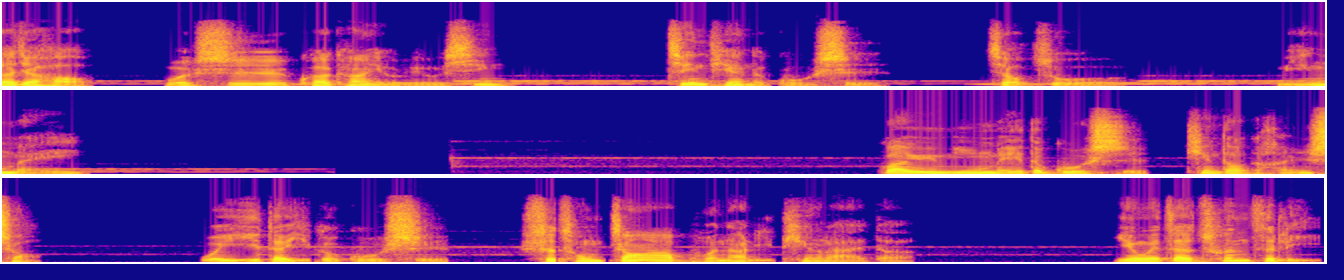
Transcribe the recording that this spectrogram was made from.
大家好，我是快看有流星。今天的故事叫做《明媒》。关于明媒的故事听到的很少，唯一的一个故事是从张阿婆那里听来的。因为在村子里，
